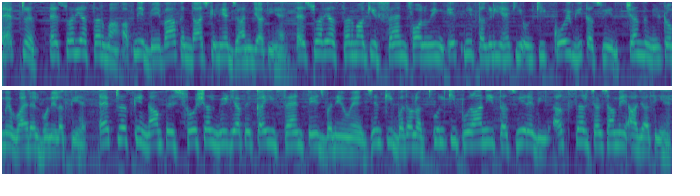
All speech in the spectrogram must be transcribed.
एक्ट्रेस ऐश्वर्या शर्मा अपने बेबाक अंदाज के लिए जानी जाती है। ऐश्वर्या शर्मा की फ़ैन फॉलोइंग इतनी तगड़ी है कि उनकी कोई भी तस्वीर चंद मिनटों में वायरल होने लगती है। एक्ट्रेस के नाम पे सोशल मीडिया पे कई फ़ैन पेज बने हुए हैं, जिनकी बदौलत उनकी पुरानी तस्वीरें भी अक्सर चर्चा में आ जाती हैं।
